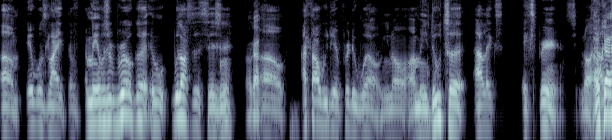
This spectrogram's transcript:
Um, it was like the, I mean, it was a real good. it we lost the decision. Okay. Uh, I thought we did pretty well. You know, I mean, due to Alex' experience. You know, Okay.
